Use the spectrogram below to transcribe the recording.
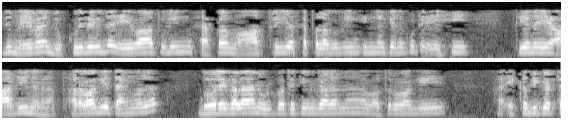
ඉතින් මේවෙන් දුක් විඳ ඒවා තුලින් සැප මාත්‍රිය සැප ලැබමින් ඉන්න කෙනෙකුට එහි තියෙන ඒ ආදීනවත් අර වගේ තැන්වල දෝරේ ගලාන උල්පතකින් ගලන වතුර වගේ එක දිගට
